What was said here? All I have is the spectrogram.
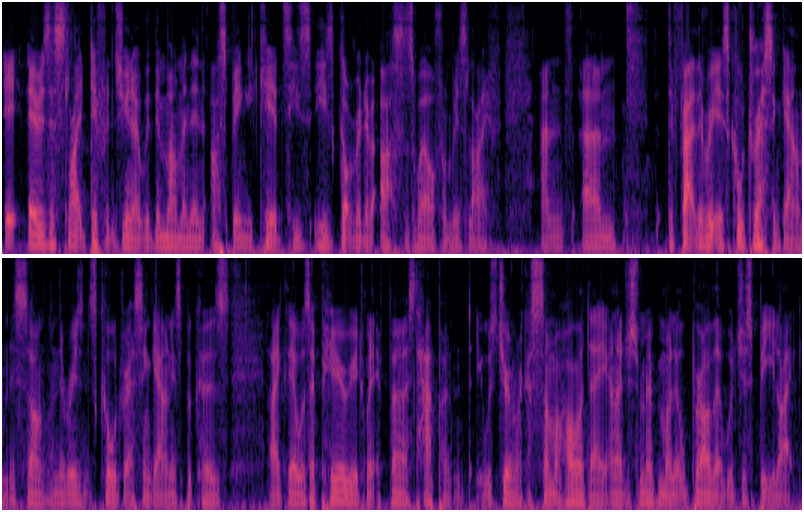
it, there is a slight difference, you know, with the mum and then us being kids. He's he's got rid of us as well from his life, and um, the fact that it's called dressing gown. This song, and the reason it's called dressing gown is because like there was a period when it first happened. It was during like a summer holiday, and I just remember my little brother would just be like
